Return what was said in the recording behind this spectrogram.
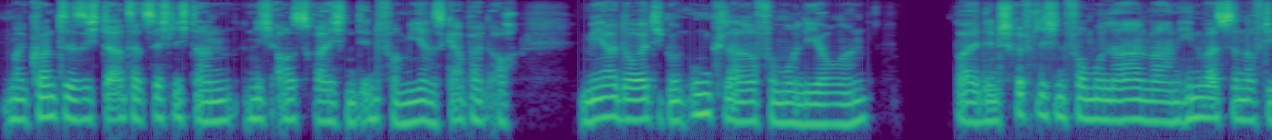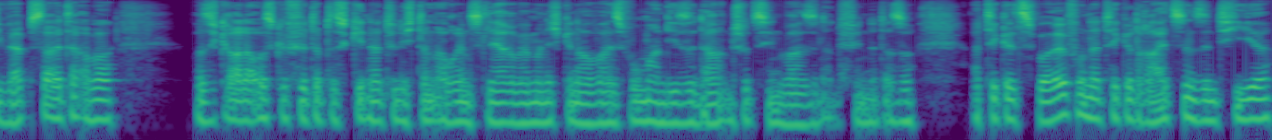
man konnte sich da tatsächlich dann nicht ausreichend informieren. Es gab halt auch mehrdeutige und unklare Formulierungen. Bei den schriftlichen Formularen war ein Hinweis dann auf die Webseite, aber was ich gerade ausgeführt habe, das geht natürlich dann auch ins Leere, wenn man nicht genau weiß, wo man diese Datenschutzhinweise dann findet. Also Artikel 12 und Artikel 13 sind hier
